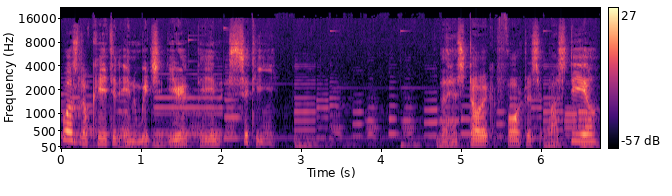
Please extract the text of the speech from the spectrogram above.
was located in which European city? The historic fortress Bastille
